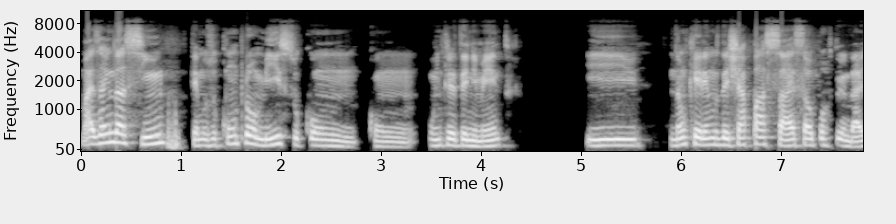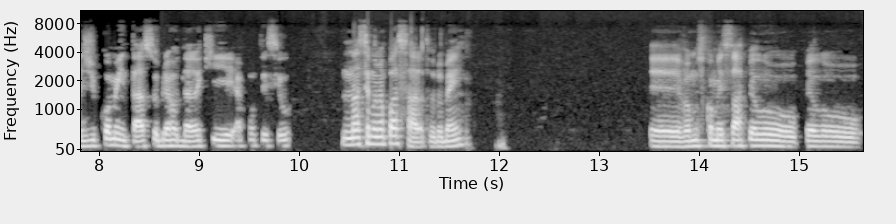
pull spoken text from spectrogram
Mas ainda assim, temos o compromisso com, com o entretenimento e não queremos deixar passar essa oportunidade de comentar sobre a rodada que aconteceu na semana passada, tudo bem? É, vamos começar pelo, pelo,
